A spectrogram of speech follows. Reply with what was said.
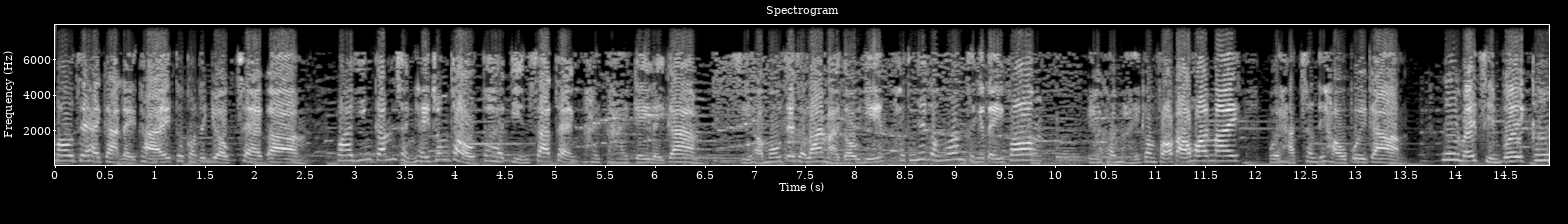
毛姐喺隔籬睇都覺得肉赤啊！话演感情戲中途突然剎停係大忌嚟噶，事後毛姐就拉埋導演去到一個安靜嘅地方，勸佢咪咁火爆開咪，會嚇親啲後輩噶。呢位前輩咁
